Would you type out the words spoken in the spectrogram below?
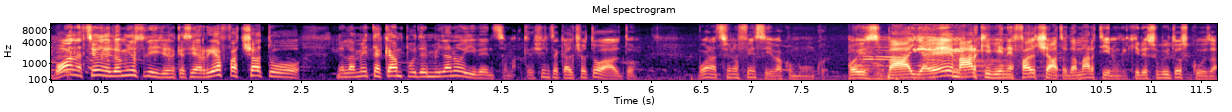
buona azione del Dominus Legion che si è riaffacciato nella metà campo del Milano Ivens, ma Crescenza ha calciato alto. Buona azione offensiva comunque. Poi sbaglia e Marchi viene falciato da Martino che chiede subito scusa.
